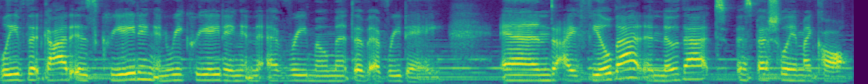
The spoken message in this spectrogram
believe that God is creating and recreating in every moment of every day. And I feel that and know that, especially in my call.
